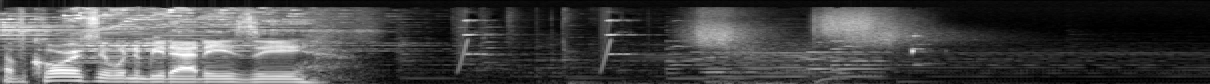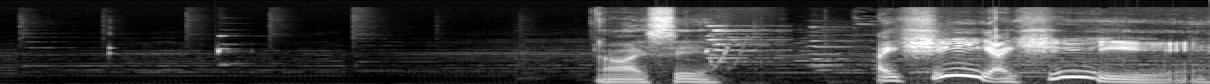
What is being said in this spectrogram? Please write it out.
Of course, it wouldn't be that easy. Oh, I see. I see, I see.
